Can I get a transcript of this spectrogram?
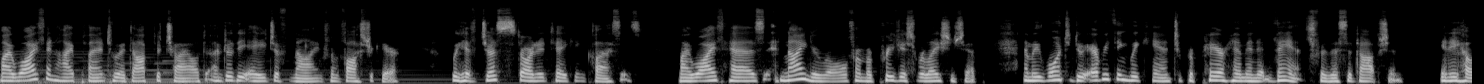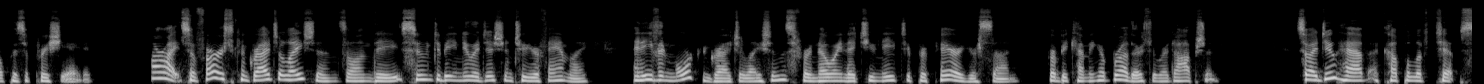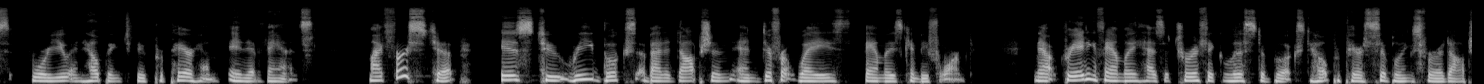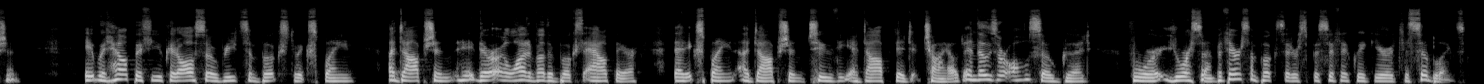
My wife and I plan to adopt a child under the age of nine from foster care. We have just started taking classes. My wife has a nine year old from a previous relationship, and we want to do everything we can to prepare him in advance for this adoption. Any help is appreciated. All right, so first, congratulations on the soon to be new addition to your family. And even more congratulations for knowing that you need to prepare your son for becoming a brother through adoption. So I do have a couple of tips for you in helping to prepare him in advance. My first tip is to read books about adoption and different ways families can be formed. Now, Creating a Family has a terrific list of books to help prepare siblings for adoption. It would help if you could also read some books to explain adoption. There are a lot of other books out there that explain adoption to the adopted child. And those are also good for your son. But there are some books that are specifically geared to siblings.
